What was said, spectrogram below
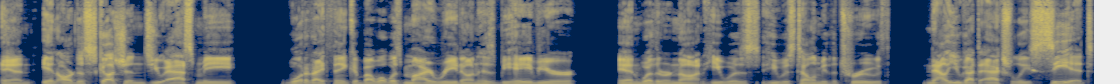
And in our discussions, you asked me, what did I think about what was my read on his behavior and whether or not he was, he was telling me the truth. Now you got to actually see it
